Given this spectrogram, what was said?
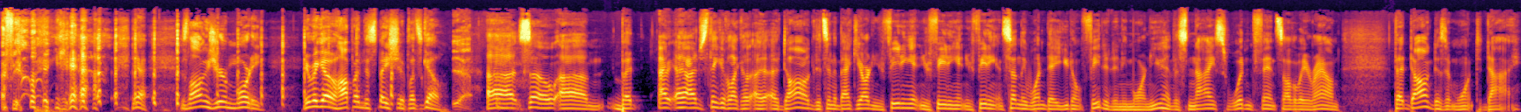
I feel like, yeah, yeah. As long as you're Morty, here we go. Hop in the spaceship. Let's go. yeah. Uh, so, um, but I, I just think of like a, a, a dog that's in the backyard and you're feeding it and you're feeding it and you're feeding it, and suddenly one day you don't feed it anymore, and you have this nice wooden fence all the way around. That dog doesn't want to die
